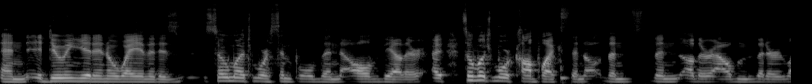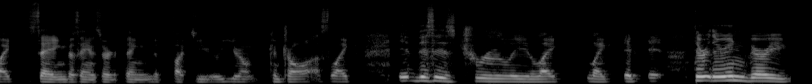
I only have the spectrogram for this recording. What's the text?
and it, doing it in a way that is so much more simple than all of the other uh, so much more complex than than than other albums that are like saying the same sort of thing that fuck you you don't control us. Like it, this is truly like like it, it they're they're in very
